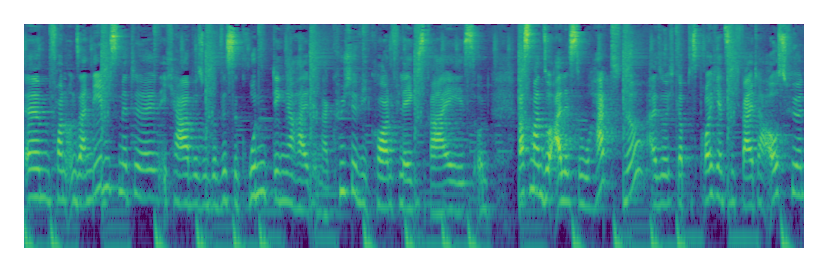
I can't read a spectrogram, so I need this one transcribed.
ähm, von unseren Lebensmitteln. Ich habe so gewisse Grunddinge halt in der Küche wie Cornflakes, Reis und was man so alles so hat. Ne? Also ich glaube, das brauche ich jetzt nicht weiter ausführen.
